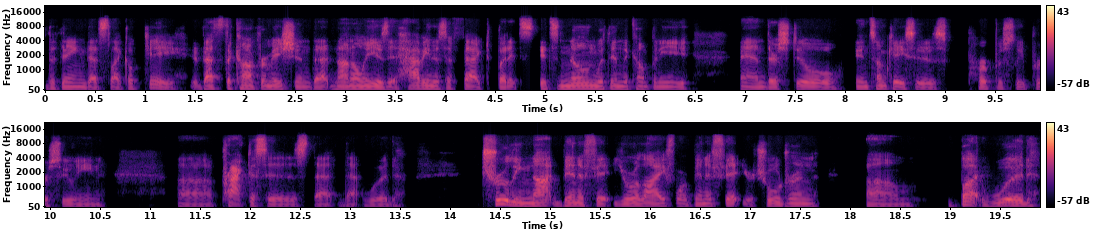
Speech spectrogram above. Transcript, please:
the thing that's like okay that's the confirmation that not only is it having this effect but it's it's known within the company and they're still in some cases purposely pursuing uh, practices that that would truly not benefit your life or benefit your children um, but would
